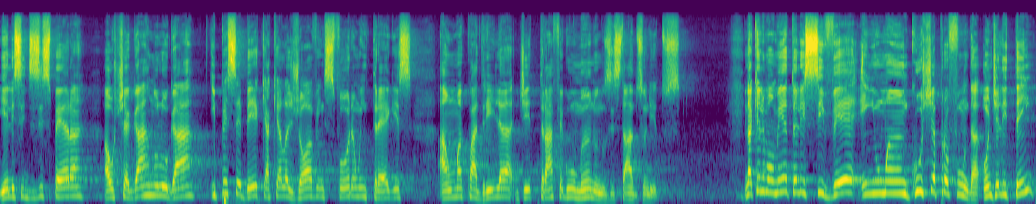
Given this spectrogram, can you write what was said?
E ele se desespera ao chegar no lugar e perceber que aquelas jovens foram entregues a uma quadrilha de tráfego humano nos Estados Unidos. E naquele momento ele se vê em uma angústia profunda, onde ele tem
